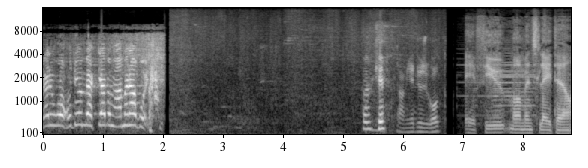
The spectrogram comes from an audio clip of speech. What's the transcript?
Senin okuduğun mektebin amına koy. Okey. Tamam 700 gold. A few moments later.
